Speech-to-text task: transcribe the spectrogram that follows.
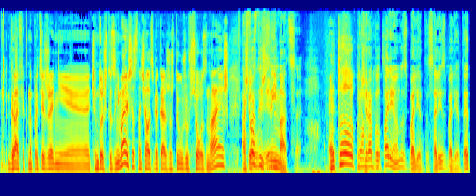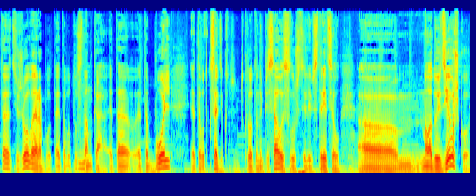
график на протяжении... Чем дольше ты занимаешься, сначала тебе кажется, что ты уже все знаешь. А все что значит заниматься? Это прям... Вчера был парень, он из балета, солист балета. Это тяжелая работа, это вот у станка, mm. это, это боль. Это вот, кстати, кто-то написал из слушателей, встретил э, молодую девушку,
